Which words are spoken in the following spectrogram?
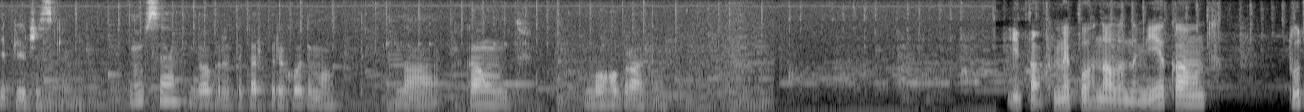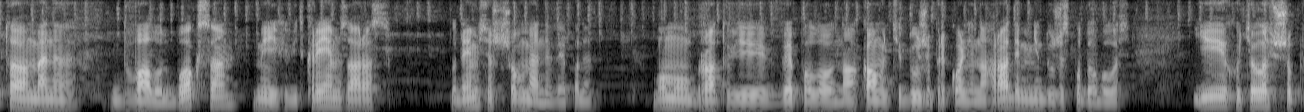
і епічне. Ну все, добре, тепер переходимо на аккаунт мого брата. І так, ми погнали на мій аккаунт. Тут в мене два лутбокса. Ми їх відкриємо зараз. Подивимося, що в мене випаде. Моєму братові випало на аккаунті дуже прикольні награди, мені дуже сподобалось. І хотілося, щоб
